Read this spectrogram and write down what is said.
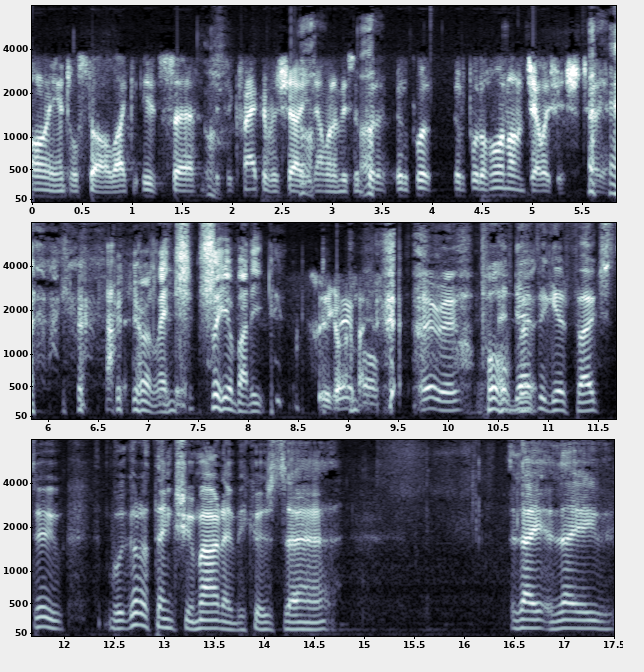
Oriental style. Like it's uh, it's a crack of a show. You don't want to miss it. Put a, it'll put it'll put a horn on a jellyfish. Tell you. You're a legend. See you, buddy. See you guys. There is. Poor and don't forget, folks, too, we've got to thank Shimano because uh, they they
